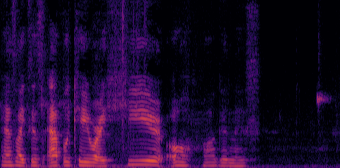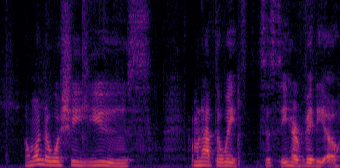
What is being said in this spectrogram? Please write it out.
It has like this applique right here. Oh my goodness. I wonder what she used. I'm gonna have to wait to see her video.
